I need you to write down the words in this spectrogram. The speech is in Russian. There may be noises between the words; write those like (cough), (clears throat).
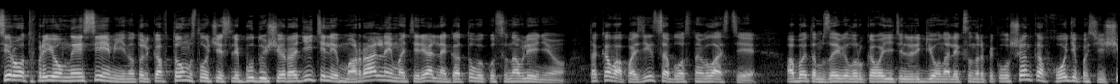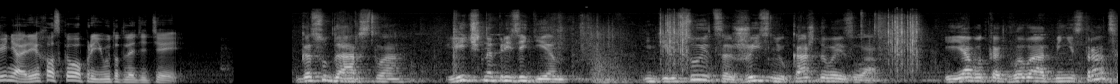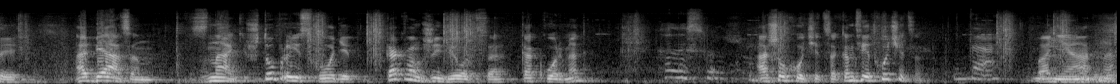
Сирот в приемные семьи, но только в том случае, если будущие родители морально и материально готовы к усыновлению. Такова позиция областной власти. Об этом заявил руководитель региона Александр Пеклушенко в ходе посещения Ореховского приюта для детей. Государство, лично президент интересуется жизнью каждого из вас. И я вот как глава администрации обязан знать, что происходит, как вам живется, как кормят. Хорошо. А что хочется? Конфет хочется? Да. Понятно.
